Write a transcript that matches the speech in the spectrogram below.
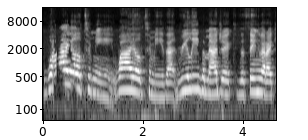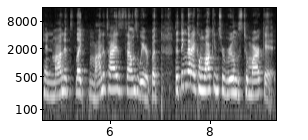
wild to me wild to me that really the magic the thing that i can monet like monetize sounds weird but the thing that i can walk into rooms to market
